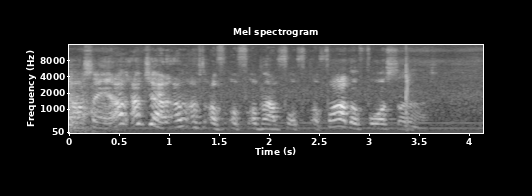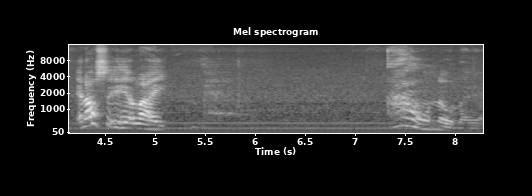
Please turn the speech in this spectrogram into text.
what I'm saying? I'm, I'm trying. I'm, I'm, I'm, I'm a, a father of four sons, and I'm sitting here like, I don't know, Lamb.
